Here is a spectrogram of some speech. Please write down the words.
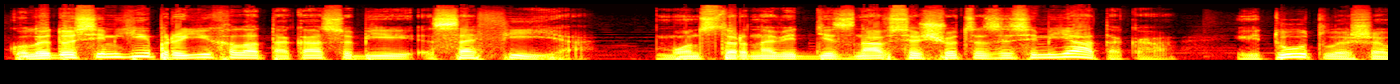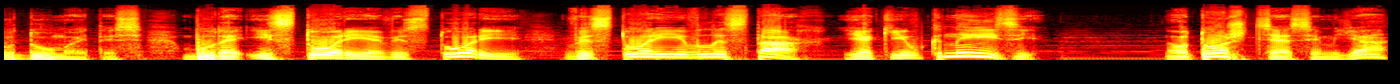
коли до сім'ї приїхала така собі Софія. Монстр навіть дізнався, що це за сім'я така. І тут лише вдумайтесь, буде історія в історії, в історії в листах, як і в книзі. Отож, ця сім'я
